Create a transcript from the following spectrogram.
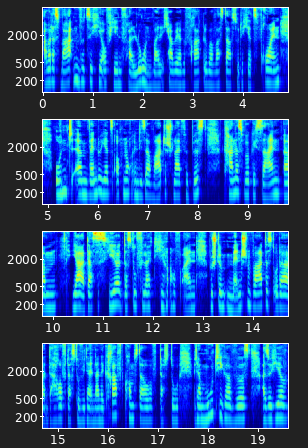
aber das Warten wird sich hier auf jeden Fall lohnen, weil ich habe ja gefragt, über was darfst du dich jetzt freuen. Und ähm, wenn du jetzt auch noch in dieser Warteschleife bist, kann es wirklich sein, ähm, ja, dass es hier, dass du vielleicht hier auf einen bestimmten Menschen wartest oder darauf, dass du wieder in deine Kraft kommst, darauf, dass du wieder mutiger wirst. Also hier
